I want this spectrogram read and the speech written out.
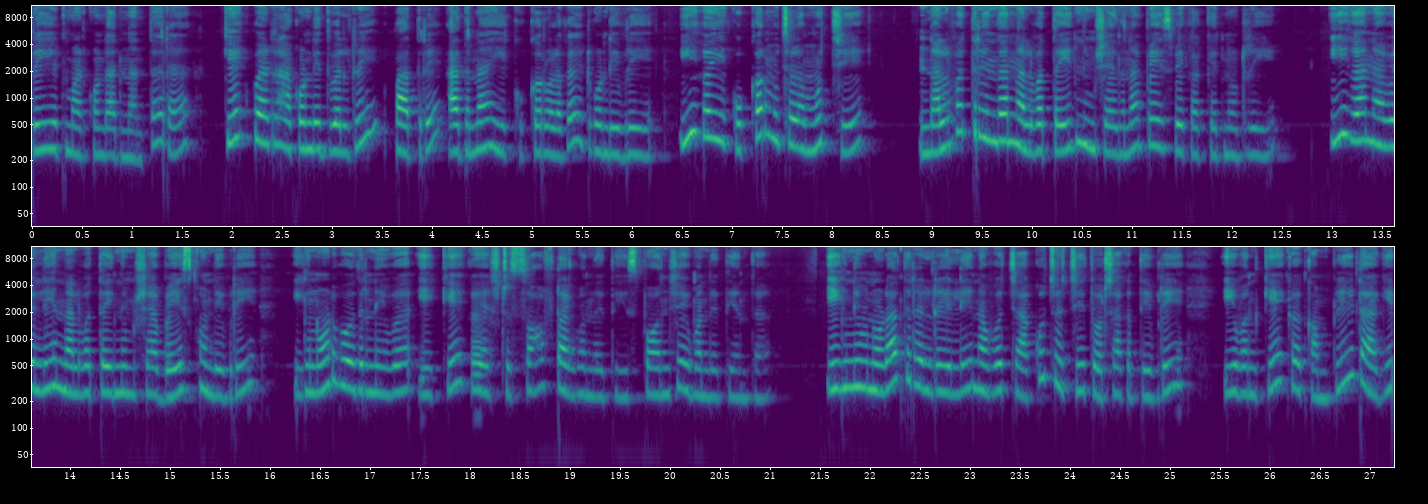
ಪ್ರೀ ಹೀಟ್ ಮಾಡ್ಕೊಂಡಾದ ನಂತರ ಕೇಕ್ ಬ್ಯಾಟ್ರ್ ಹಾಕೊಂಡಿದ್ವಲ್ರಿ ಪಾತ್ರೆ? ಅದನ್ನು ಈ ಕುಕ್ಕರ್ ಒಳಗೆ ಇಟ್ಕೊಂಡಿವ್ರಿ. ಈಗ ಈ ಕುಕ್ಕರ್ ಮುಚ್ಚಳ ಮುಚ್ಚಿ ನಲ್ವತ್ತರಿಂದ ನಲ್ವತ್ತೈದು ನಿಮಿಷ ಇದನ್ನು ಬೇಯಿಸ್ಬೇಕಾಕೈತೆ ನೋಡ್ರಿ. ಈಗ ನಾವಿಲ್ಲಿ ನಲ್ವತ್ತೈದು ನಿಮಿಷ ಬೇಯಿಸ್ಕೊಂಡಿವ್ರಿ. ಈಗ ನೋಡ್ಬೋದ್ರಿ ನೀವು, ಈ ಕೇಕ್ ಎಷ್ಟು ಸಾಫ್ಟಾಗಿ ಬಂದೈತಿ ಸ್ಪಾಂಜಿಯಾಗಿ ಬಂದೈತಿ ಅಂತ. ಈಗ ನೀವು ನೋಡತ್ತಿರಲ್ರಿ ಇಲ್ಲಿ ನಾವು ಚಾಕು ಚುಚ್ಚಿ ತೋರ್ಸಾಕತ್ತೀವ್ರಿ. ಈ ಒಂದು ಕೇಕ್ ಕಂಪ್ಲೀಟಾಗಿ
